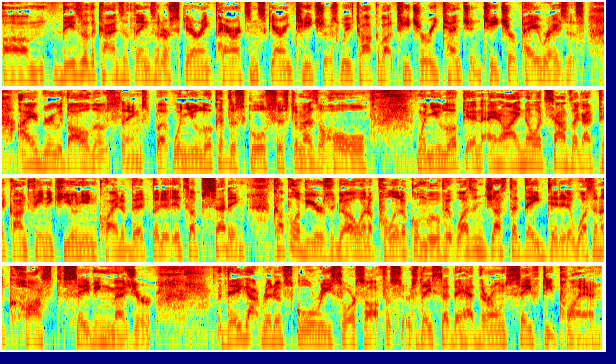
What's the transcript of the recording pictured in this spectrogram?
um, these are the kinds of things that are scaring parents and scaring teachers. We've talked about teacher retention, teacher pay raises. I agree with all those things, but when you look at the school system as a whole, when you look, and, and I know it sounds like I pick on Phoenix Union quite a bit, but it, it's upsetting. A couple of years ago, in a political move, it wasn't just that they did it; it wasn't a cost-saving measure. They got rid of school resource officers. They said they had their own safety plan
